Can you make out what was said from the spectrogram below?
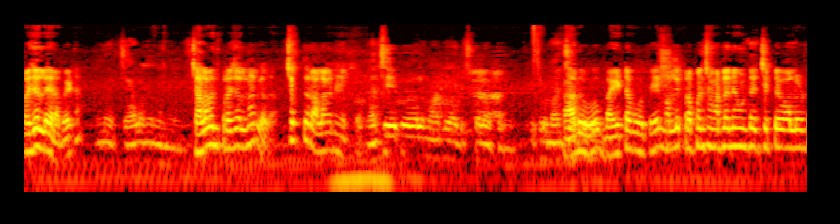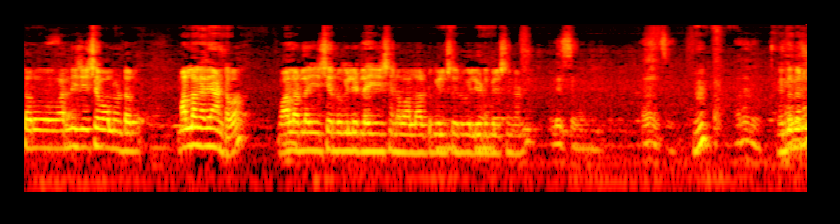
ప్రజలు లేరా బయట? చాలా మంది ఉన్నారు. చాలా మంది ప్రజలు ఉన్నారు కదా? చెప్తారు అలాగనే చెప్తారు. మంచి అయిపోయే వాళ్ళు ఇప్పుడు కాదు బయట పోతే మళ్ళీ ప్రపంచం అట్లనే ఉంటుంది చెప్పే వాళ్ళు ఉంటారు అన్ని చేసే వాళ్ళు ఉంటారు. మళ్ళా అదే అంటావా? వాళ్ళు అట్లా చేసిండ్రు వీళ్ళు ఇట్లా చేసిండ్రు వాళ్ళు అటు పిలిచిండ్రు వీళ్ళు ఇటు? అనను ఎందుకని?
